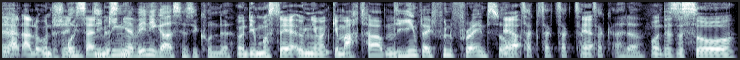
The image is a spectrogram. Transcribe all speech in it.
die Ja. halt alle unterschiedlich Und sein die müssen. ging ja weniger als eine Sekunde. und die musste ja irgendjemand gemacht haben. Die ging vielleicht fünf Frames so. Ja. Zack, zack, zack, zack, Ja. zack, Alter. und das ist so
